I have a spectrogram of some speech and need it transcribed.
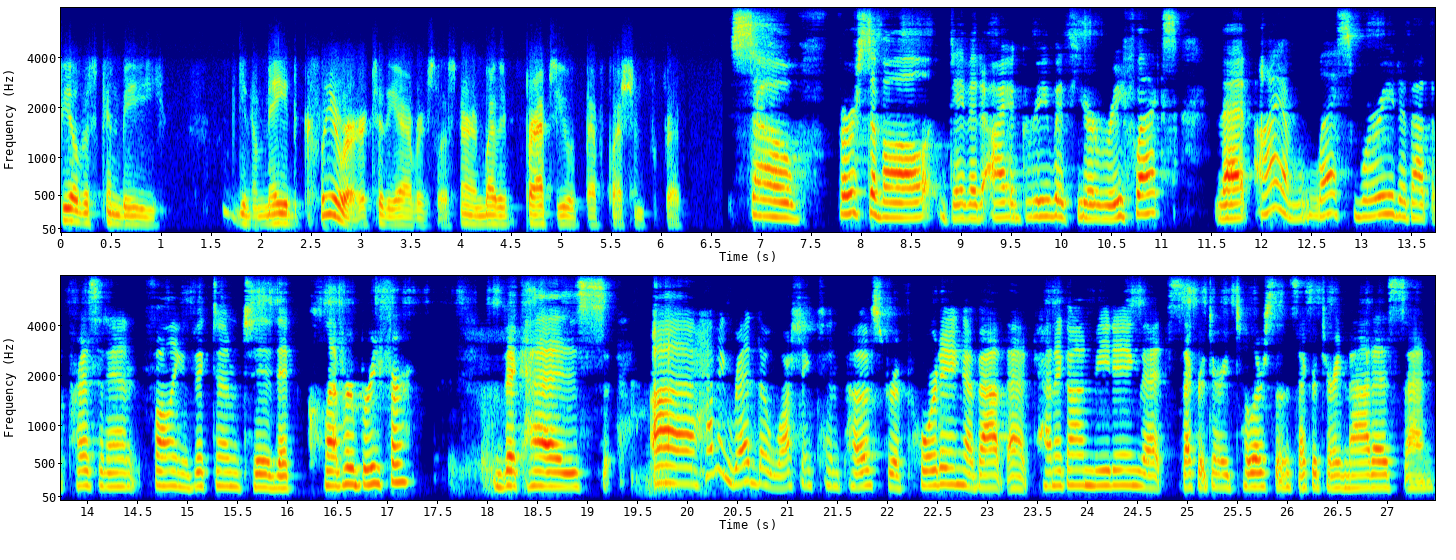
feel this can be you know made clearer to the average listener and whether perhaps you have a question for fred so first of all david i agree with your reflex that i am less worried about the president falling victim to the clever briefer because uh, having read the washington post reporting about that pentagon meeting that secretary tillerson secretary mattis and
